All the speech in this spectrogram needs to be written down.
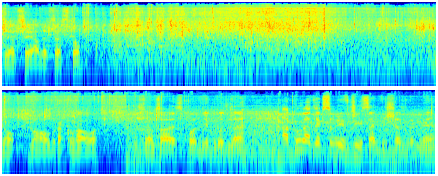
Czy ja przejadę przez to? No, mało brakowało. Już mam całe spodnie brudne. Akurat jak sobie w jeansach wyszedłem, nie?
